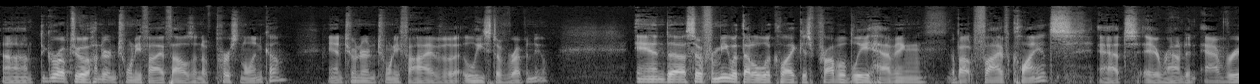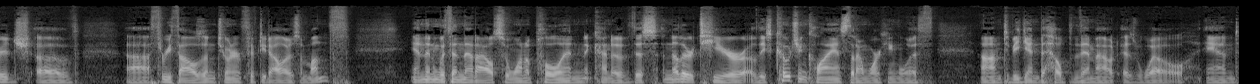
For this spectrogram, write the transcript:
um, to grow up to 125,000 of personal income and 225 uh, at least of revenue. And uh, so for me, what that'll look like is probably having about five clients at a, around an average of uh, $3,250 a month. And then within that, I also want to pull in kind of this another tier of these coaching clients that I'm working with um, to begin to help them out as well. And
